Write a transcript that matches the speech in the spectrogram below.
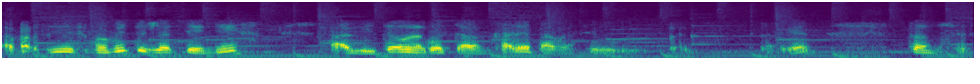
A partir de ese momento ya tenés habilitada una cuenta bancaria para recibir. ¿Está bien? Entonces,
